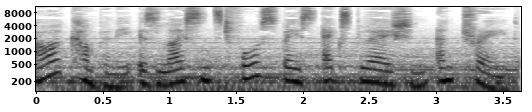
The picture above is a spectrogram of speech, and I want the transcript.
Our company is licensed for space exploration and trade.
